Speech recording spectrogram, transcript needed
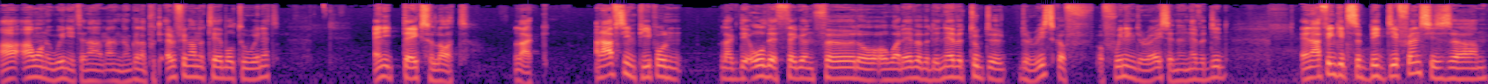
I, I want to win it, and I'm, I'm gonna put everything on the table to win it. And it takes a lot, like, and I've seen people like they all their second, third, or, or whatever, but they never took the, the risk of, of winning the race, and they never did. And I think it's a big difference. Is um,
